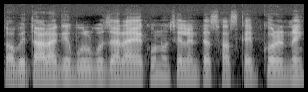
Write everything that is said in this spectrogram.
তবে তার আগে বলব, যারা এখনও চ্যানেলটা সাবস্ক্রাইব করেন নাই,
